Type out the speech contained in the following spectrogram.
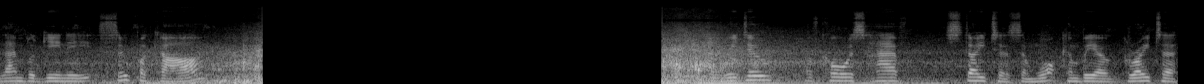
Lamborghini supercar. And we do, of course, have status and what can be a greater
